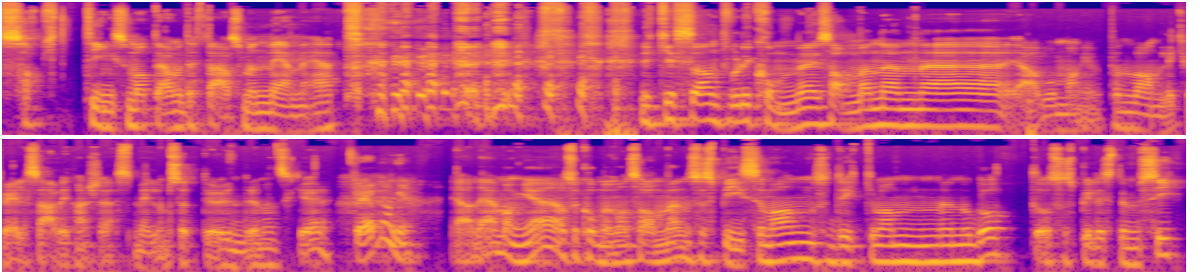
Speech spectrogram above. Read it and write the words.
sagt ting som at ja, men dette er jo som en menighet. Ikke sant? Hvor de kommer sammen en eh, Ja, hvor mange på en vanlig kveld så er vi kanskje mellom 70 og 100 mennesker. Det er mange. Ja, det er mange. Og så kommer man sammen, så spiser man, så drikker man noe godt, og så spilles det musikk,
